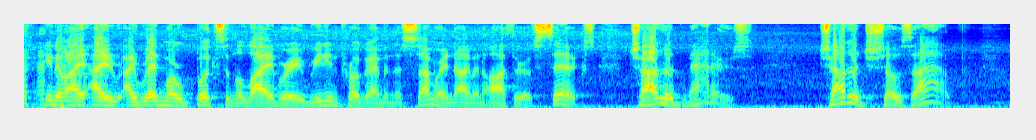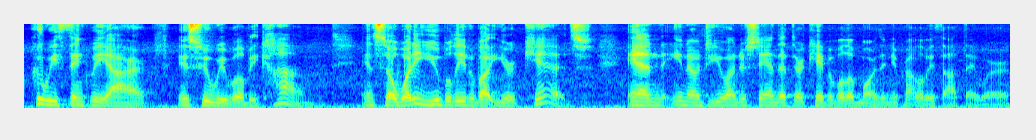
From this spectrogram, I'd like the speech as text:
you know, I, I, I read more books in the library reading program in the summer, and now I'm an author of six. Childhood matters. Childhood shows up. Who we think we are is who we will become. And so, what do you believe about your kids? And you know, do you understand that they're capable of more than you probably thought they were?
